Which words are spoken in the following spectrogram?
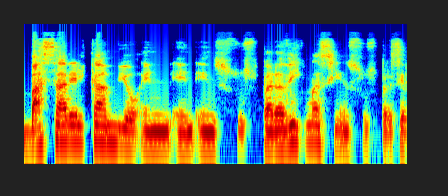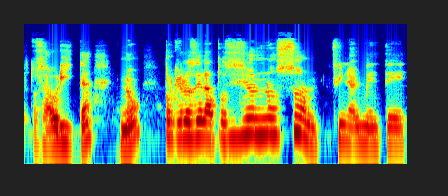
basar el cambio en, en, sus paradigmas y en sus preceptos ahorita, ¿no? Porque los de la oposición no son finalmente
